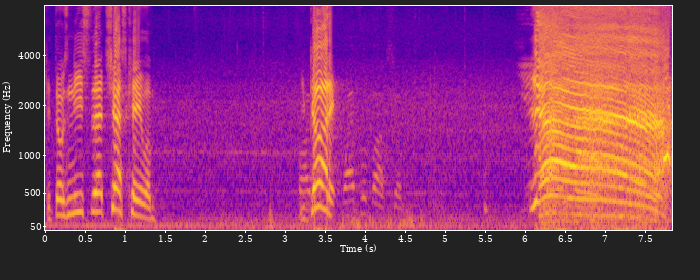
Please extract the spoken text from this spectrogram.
Get those knees to that chest, Caleb. You got it. Five foot box jump. Yeah!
